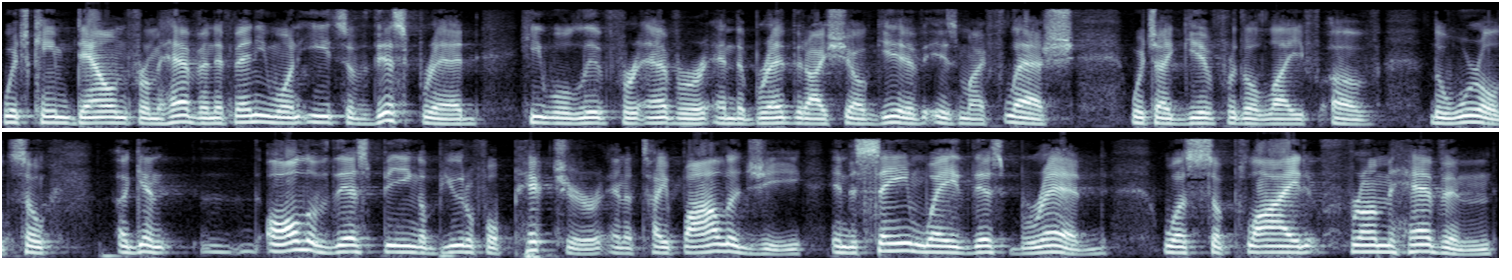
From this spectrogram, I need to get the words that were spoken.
which came down from heaven. If anyone eats of this bread, he will live forever. And the bread that I shall give is my flesh, which I give for the life of the world. So, again, all of this being a beautiful picture and a typology, in the same way this bread was supplied from heaven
